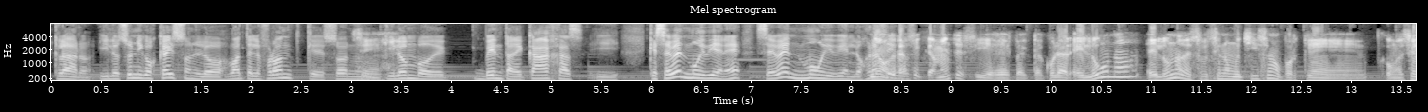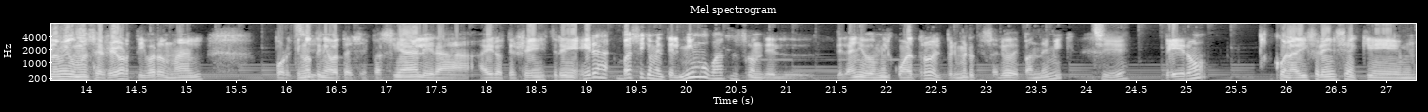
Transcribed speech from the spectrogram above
claro, y los únicos que hay son los Battlefront, que son Sí. un quilombo de venta de cajas y que se ven muy bien, ¿eh? Se ven muy bien los No, gráficos. gráficamente sí es espectacular. El 1, el 1 decepcionó muchísimo porque, como decía un amigo mío, se reactivaron mal porque no tenía batalla espacial, era aeroterrestre, era básicamente el mismo Battlefront del, del año 2004, el primero que salió de Pandemic, Sí, pero con la diferencia que mm,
